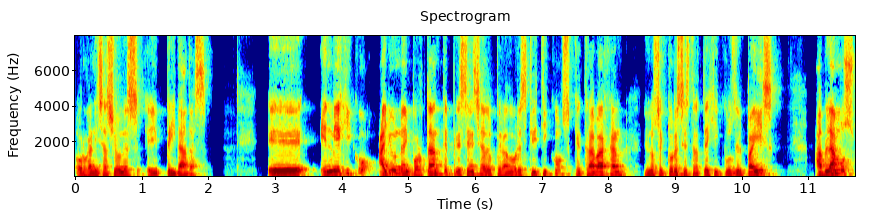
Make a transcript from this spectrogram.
organizaciones eh, privadas. Eh, en México hay una importante presencia de operadores críticos que trabajan en los sectores estratégicos del país. Hablamos,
